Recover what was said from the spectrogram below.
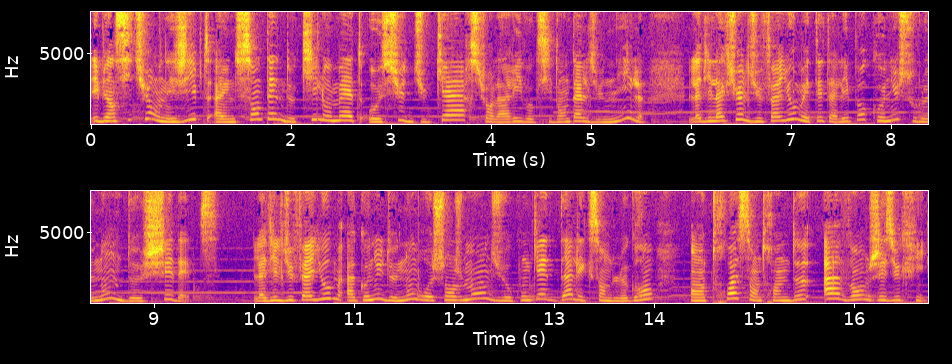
Eh bien, situé en Égypte, à une centaine de kilomètres au sud du Caire, sur la rive occidentale du Nil, la ville actuelle du Fayoum était à l'époque connue sous le nom de Chédet. La ville du Fayoum a connu de nombreux changements dus aux conquêtes d'Alexandre le Grand en 332 avant Jésus-Christ.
